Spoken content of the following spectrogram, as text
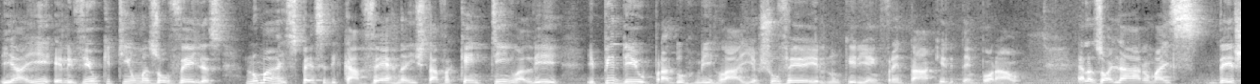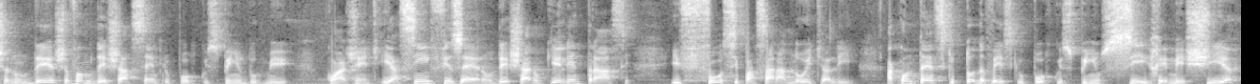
e aí ele viu que tinha umas ovelhas numa espécie de caverna e estava quentinho ali e pediu para dormir lá. Ia chover, ele não queria enfrentar aquele temporal. Elas olharam, mas deixa, não deixa, vamos deixar sempre o porco espinho dormir com a gente. E assim fizeram, deixaram que ele entrasse e fosse passar a noite ali. Acontece que toda vez que o porco espinho se remexia,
